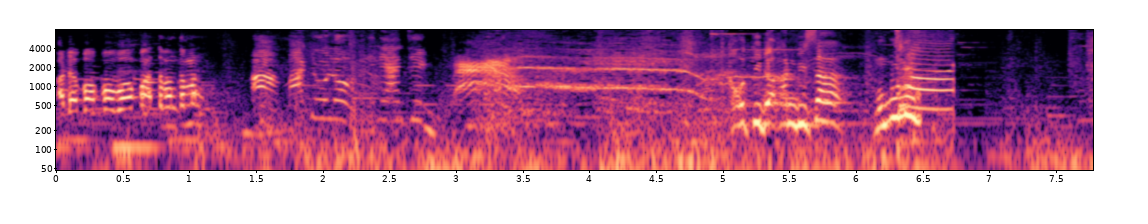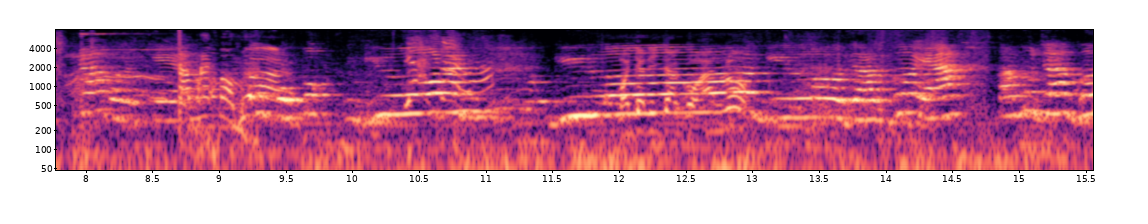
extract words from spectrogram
Ada bapak-bapak, teman-teman. Ah, maju lu, anjing. Ah. Kau tidak akan bisa membunuh. Assalamualaikum. Bobok, gila. Gila. Mau jadi jagoan lu? Gila, jago ya. Kamu jago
